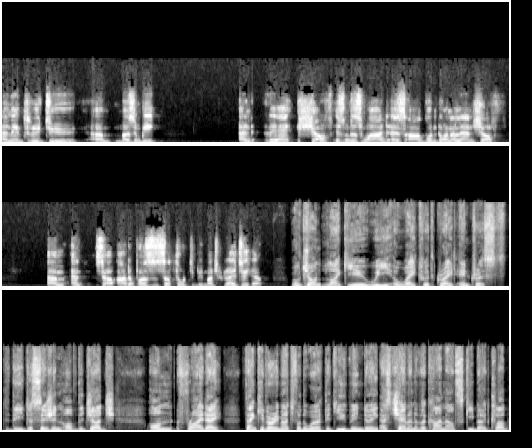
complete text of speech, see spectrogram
and then through to um, Mozambique. And their shelf isn't as wide as our Gondwanaland shelf. Um, and so our deposits are thought to be much greater here. Well, John, like you, we await with great interest the decision of the judge on Friday. Thank you very much for the work that you've been doing as chairman of the Kei Mouth Ski Boat Club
